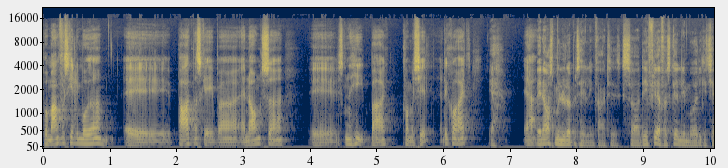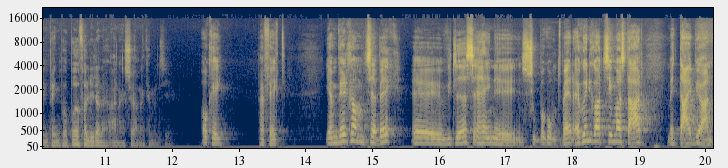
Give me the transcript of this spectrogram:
på mange forskellige måder, øh, partnerskaber, annoncer, øh, sådan helt bare kommercielt. Er det korrekt? Ja. ja, men også med lytterbetaling faktisk, så det er flere forskellige måder, de kan tjene penge på, både for lytterne og annoncørerne, kan man sige. Okay, perfekt. Jamen velkommen til Abæk. Øh, vi glæder os til at have en øh, super god debat. Jeg kunne egentlig godt tænke mig at starte med dig, Bjørn.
